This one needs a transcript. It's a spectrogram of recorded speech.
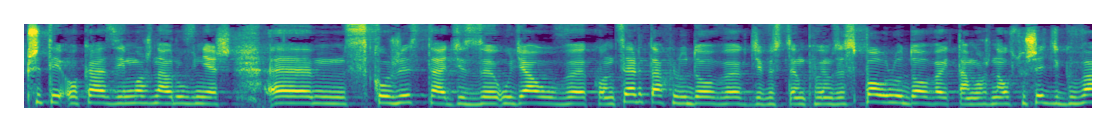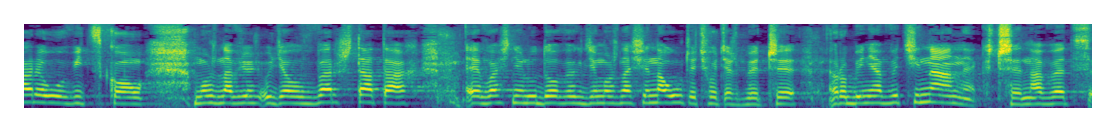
Przy tej okazji można również em, skorzystać z udziału w koncertach ludowych, gdzie występują zespoły ludowe, tam można usłyszeć gwarę łowicką, można wziąć udział w warsztatach e, właśnie ludowych, gdzie można się nauczyć chociażby czy robienia wycinanek, czy nawet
